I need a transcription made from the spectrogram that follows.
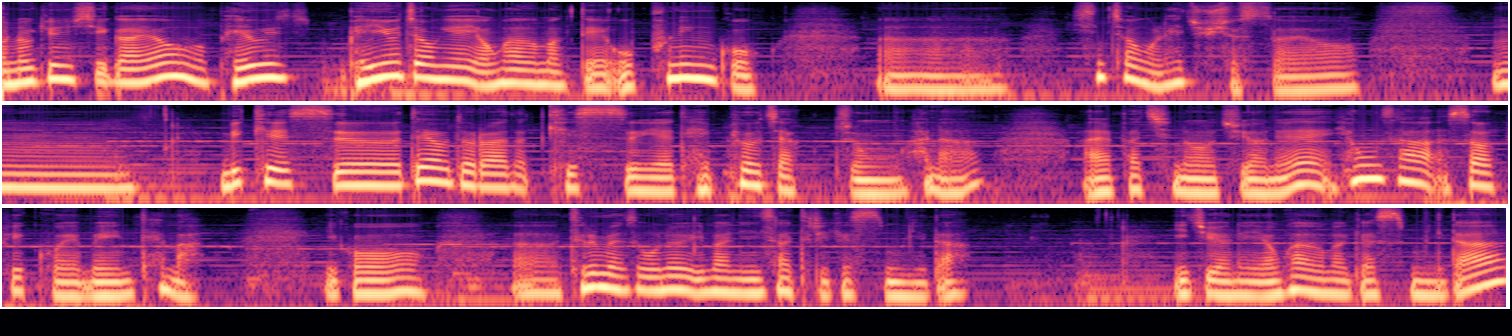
권호균 씨가요 배우 배유정의 영화 음악 때 오프닝 곡 아, 신청을 해주셨어요. 음, 미키스 테오도라키스의 대표작 중 하나 알파치노 주연의 형사 서피코의 메인 테마 이거 아, 들으면서 오늘 이만 인사드리겠습니다. 이주연의 영화 음악이었습니다.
